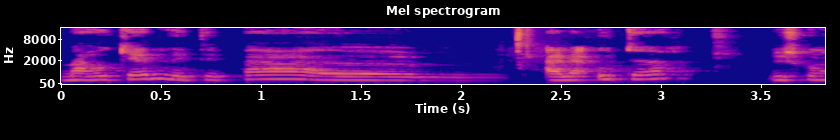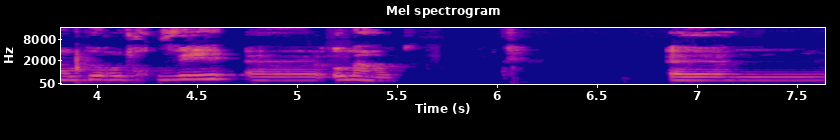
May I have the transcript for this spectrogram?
marocaine n'était pas à la hauteur de ce que l'on peut retrouver au Maroc. Euh,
